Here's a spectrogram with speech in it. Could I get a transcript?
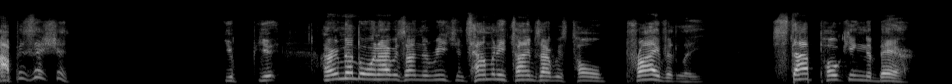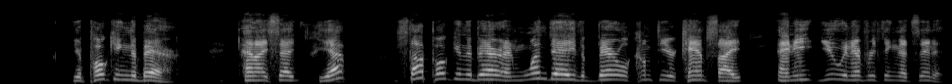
opposition. You, you, I remember when I was on the Regents, how many times I was told privately, stop poking the bear. You're poking the bear. And I said, yep, stop poking the bear. And one day the bear will come to your campsite and eat you and everything that's in it.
